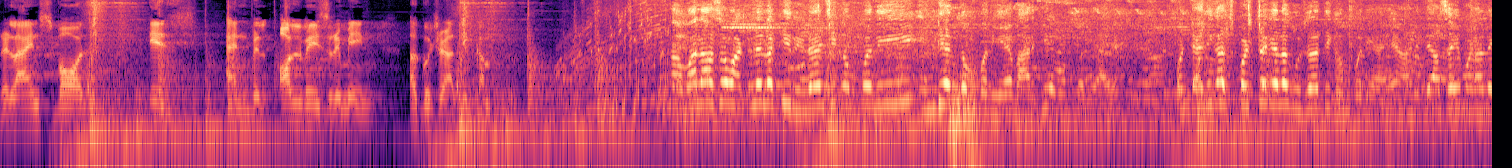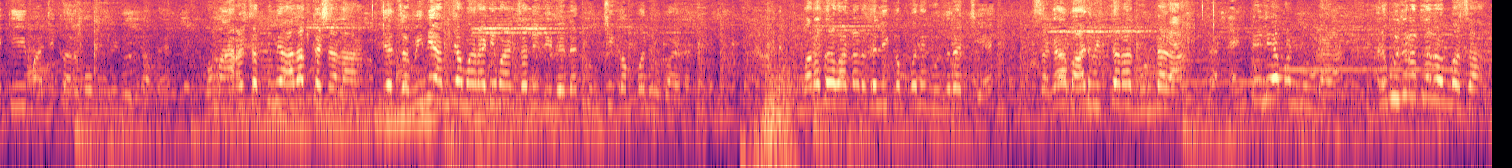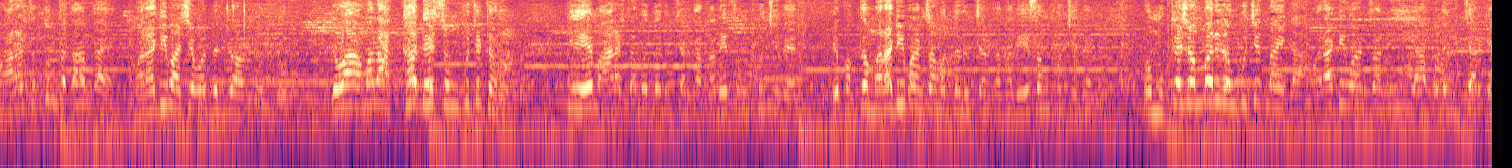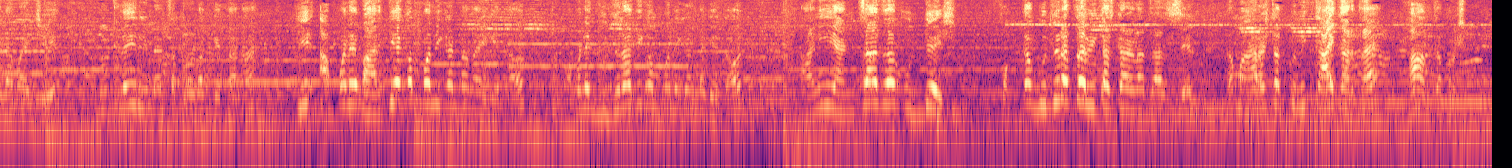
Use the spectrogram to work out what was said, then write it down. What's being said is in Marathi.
Reliance was, is, and will always remain a Gujarati company. आम्हाला असं वाटलेलं की रिलायन्सची कंपनी इंडियन कंपनी आहे भारतीय कंपनी आहे. पण त्यांनी काल स्पष्ट केलं गुजराती कंपनी आहे. आणि ते असंही म्हणाले की माझी कर्मभूमी गुजरात आहे. मग महाराष्ट्रात तुम्ही आलात कशाला? जे जमिनी आमच्या मराठी माणसांनी दिलेल्या आहेत तुमची कंपनी उभारण्यासाठी आणि तुम्हाला तर वाटत असेल ही कंपनी गुजरातची आहे. सगळा बाड विस्तारा गुंडाळा अँटेलिया पण गुंडाळा. आणि गुजरातला जाऊन बसा. महाराष्ट्रात तुमचं काम काय? मराठी भाषेबद्दल जेव्हा आम्ही बोलतो तेव्हा आम्हाला अख्खा देश संकुचित ठरवतो. की हे महाराष्ट्राबद्दल विचार करतात हे संकुचित आहेत. हे फक्त मराठी माणसाबद्दल विचार करतात हे संकुचित आहेत. मग मुकेश अंबानी संकुचित नाही का? मराठी माणसांनी यापुढे विचार केला पाहिजे कुठलंही रिलायन्सचा प्रोडक्ट घेताना की आपण हे भारतीय कंपनीकडनं नाही घेत आहोत आपण हे गुजराती कंपनीकडनं घेत आहोत. आणि यांचा जर उद्देश फक्त गुजरातचा विकास करण्याचा असेल तर महाराष्ट्रात तुम्ही काय करताय हा आमचा प्रश्न आहे.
